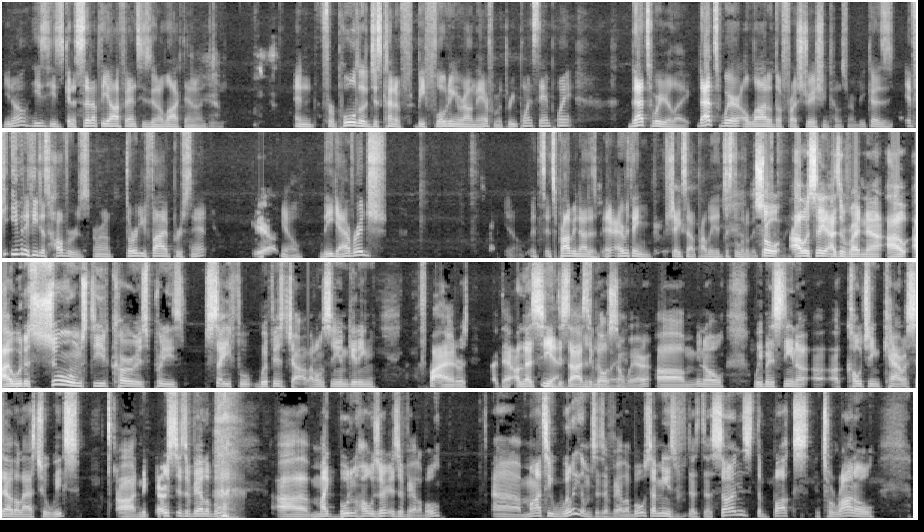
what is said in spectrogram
You know, he's he's going to set up the offense. He's going to lock down on D. And for Poole to just kind of be floating around there from a three point standpoint, that's where you're like, that's where a lot of the frustration comes from. Because if he, even if he just hovers around thirty five percent, Yeah. you know, league average, you know, it's it's probably not as everything shakes out probably just a little bit. So. I would say, as of right now, I I would assume Steve Kerr is pretty safe with his job. I don't see him getting fired or like that, unless he Yeah, decides to there's go way. somewhere. Um, you know, we've been seeing a, a, a coaching carousel the last two weeks. Uh, Nick Nurse is available. uh, Mike Budenholzer is available. Uh, Monty Williams is available. So that means the, the Suns, the Bucks, and Toronto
